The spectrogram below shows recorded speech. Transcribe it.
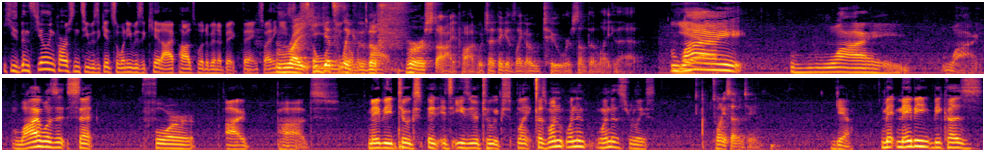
He's been stealing cars since he was a kid. So when he was a kid, iPods would have been a big thing. So I think he's right, he gets like over the time. first iPod, which I think is like 02 or something like that. Yeah. Why, why, why, why was it set for iPods? Maybe to ex- it, it's easier to explain because when when did, when did this release? 2017. Yeah, M- maybe because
